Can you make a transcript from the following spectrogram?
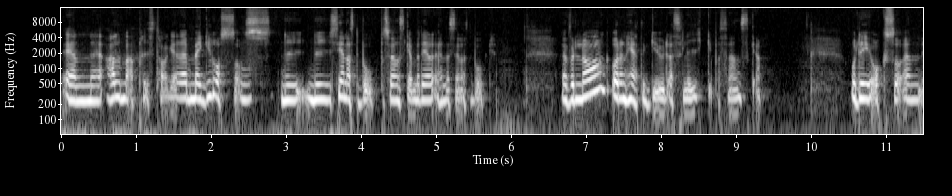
en eh, Alma-pristagare, Meg Rossows ny, ny senaste bok på svenska, men det är hennes senaste bok överlag och den heter Gudas like på svenska. Och det är också en,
